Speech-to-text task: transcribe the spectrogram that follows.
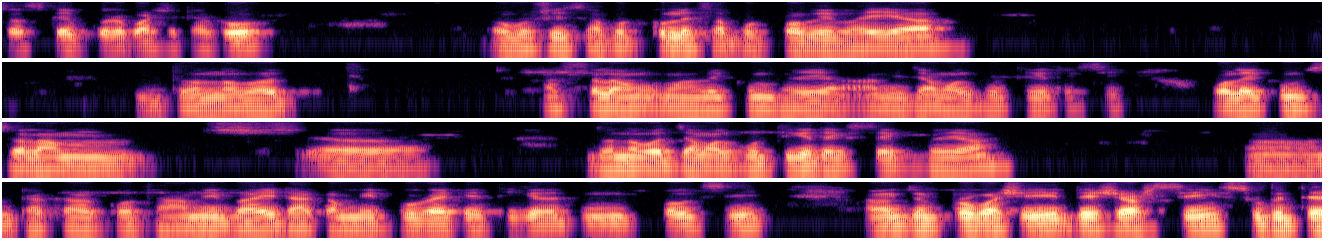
সাবস্ক্রাইব করে পাশে থাকো। অবশ্যই সাপোর্ট করলে সাপোর্ট পাবে ভাইয়া। ধন্যবাদ। আসসালামু আলাইকুম ভাইয়া আমি জামালপুর থেকে দেখছি ওয়ালাইকুম সালাম ধন্যবাদ জামালপুর থেকে দেখছে ভাইয়া। আহ, ঢাকা কথা? আমি ভাই ঢাকা মিরপুর একে থেকে বলছি। আমি একজন প্রবাসী দেশে আসছি ছুটিতে।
